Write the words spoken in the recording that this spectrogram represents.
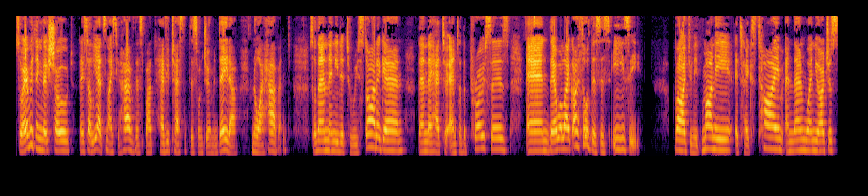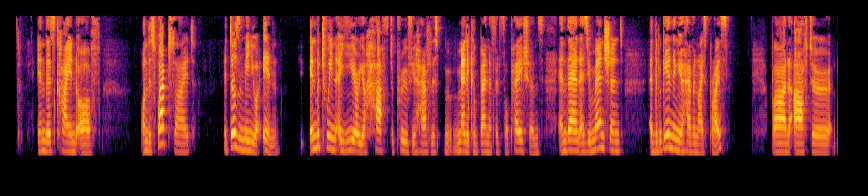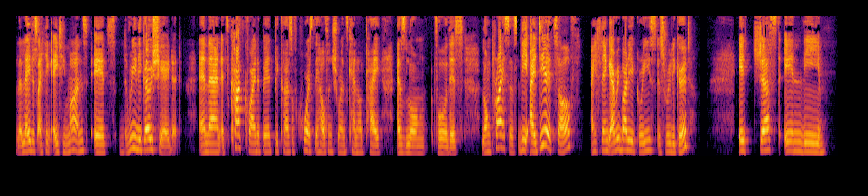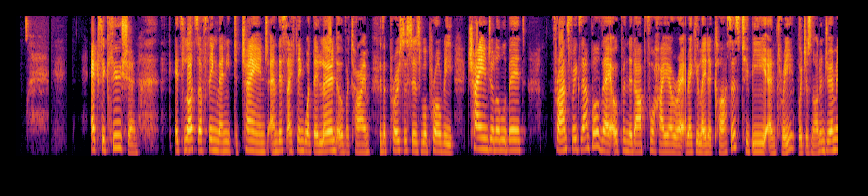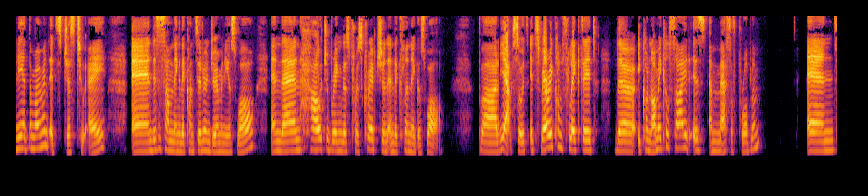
So everything they showed, they said, yeah, it's nice you have this, but have you tested this on German data? No, I haven't. So then they needed to restart again. Then they had to enter the process and they were like, I thought this is easy, but you need money. It takes time. And then when you are just in this kind of, on this website, it doesn't mean you're in. In between a year, you have to prove you have this medical benefit for patients. And then, as you mentioned, at the beginning, you have a nice price but after the latest, I think 18 months, it's renegotiated. And then it's cut quite a bit because, of course, the health insurance cannot pay as long for this long prices. The idea itself, I think everybody agrees, is really good. It just in the execution, it's lots of things they need to change. And this, I think, what they learned over time, the processes will probably change a little bit. France, for example, they opened it up for higher re- regulated classes to B and 3, which is not in Germany at the moment. It's just to A. And this is something they consider in Germany as well. And then how to bring this prescription in the clinic as well. But yeah, so it's, it's very conflicted. The economical side is a massive problem. And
